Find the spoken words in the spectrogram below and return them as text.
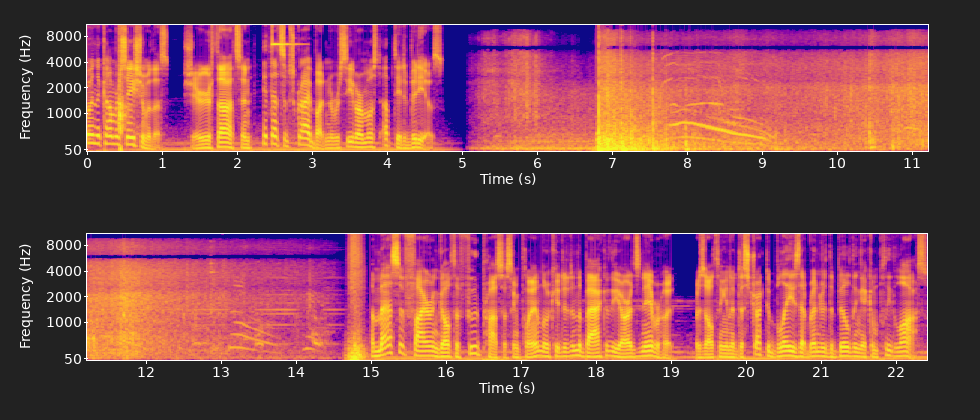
Join the conversation with us, share your thoughts, and hit that subscribe button to receive our most updated videos. A massive fire engulfed a food processing plant located in the back of the yard's neighborhood, resulting in a destructive blaze that rendered the building a complete loss.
